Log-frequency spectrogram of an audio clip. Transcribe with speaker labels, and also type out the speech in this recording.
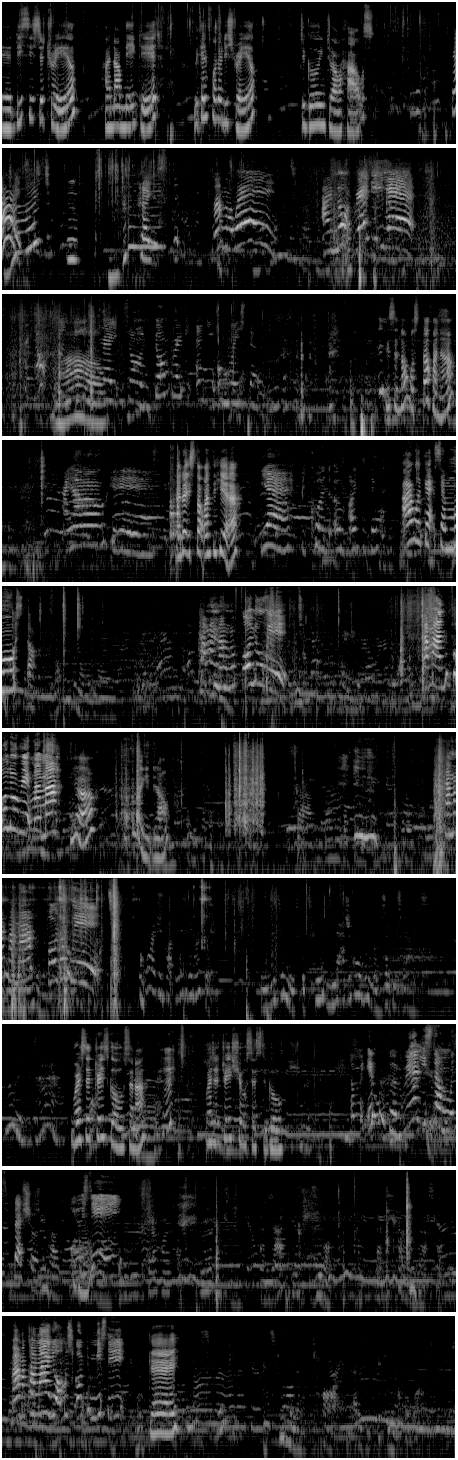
Speaker 1: Okay, this is the trail Hannah made it. We can follow this trail to go into our house.
Speaker 2: Right.
Speaker 1: Right?
Speaker 2: Oops. Mama, wait! I'm not ready yet. I'm not
Speaker 1: Wow.
Speaker 2: Don't break any of my stones.
Speaker 1: It's a lot of stuff, Hannah. And it stop until here.
Speaker 2: Yeah, because um, I didn't. I will get some more stuff. Come on, Mama, follow it. Come on, follow it, Mama.
Speaker 1: Yeah. I'm following it now.
Speaker 2: Come on, Mama, follow it.
Speaker 3: Meet the two magical rulers of these realms.
Speaker 2: Who is that?
Speaker 1: Where's the trace go, Sana?
Speaker 2: Hmm?
Speaker 1: Where the trace shows us to go?
Speaker 2: Um, it was good. Really somewhere special.
Speaker 3: She loves
Speaker 2: You see?
Speaker 3: Louise Gerhardt, and that is Zubon, that charming rascal.
Speaker 2: Mama, come on. You're almost going to miss it.
Speaker 1: Okay.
